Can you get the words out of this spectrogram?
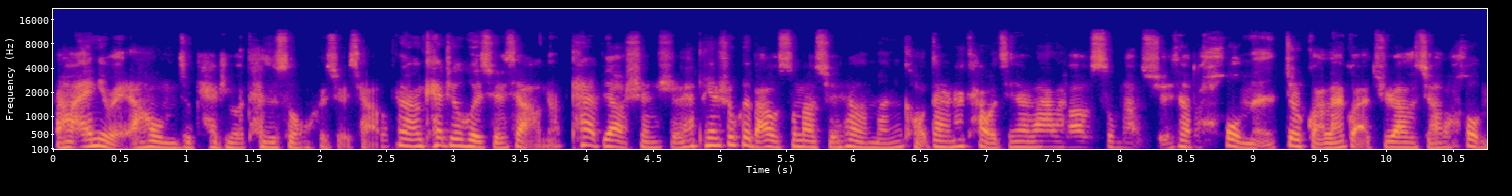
然后 anyway，然后我们就开车，他就送我回学校了。然后开车回学校呢，他也比较绅士，他平时会把我送到学校的门口，但是他看我今天拉了，把我送到学校的后门，就是拐来拐去绕到学校的后门。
